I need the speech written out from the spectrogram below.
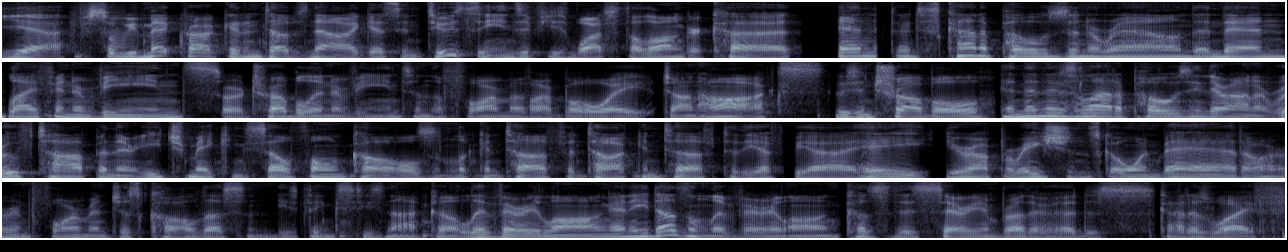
Yeah. So we met Crockett and Tubbs now, I guess, in two scenes if you watch the longer cut. And they're just kind of posing around. And then life intervenes, or trouble intervenes in the form of our boy, John Hawkes, who's in trouble. And then there's a lot of posing. They're on a rooftop and they're each making cell phone calls and looking tough and talking tough to the FBI. Hey, your operation's going bad. Our informant just called us and he thinks he's not going to live very long. And he doesn't live very long because the Aryan Brotherhood has got his wife.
